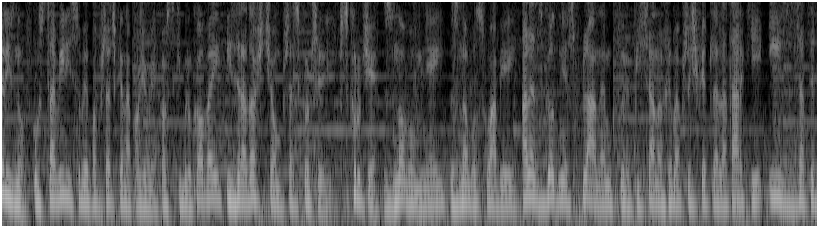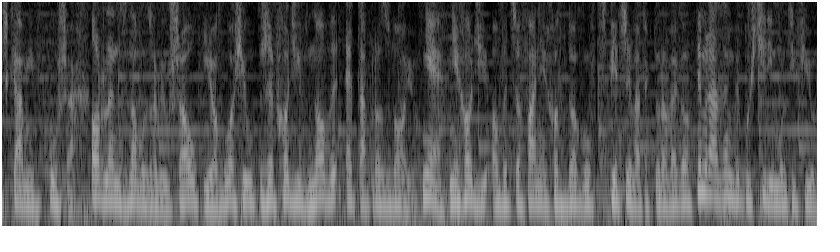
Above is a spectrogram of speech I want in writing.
Czyli znów ustawili sobie poprzeczkę na poziomie kostki brukowej i z radością przeskoczyli. W skrócie, znowu mniej, znowu słabiej, ale zgodnie z planem, który pisano chyba przy świetle latarki i z zatyczkami w uszach. Orlen znowu zrobił show i ogłosił, że wchodzi w nowy etap rozwoju. Nie, nie chodzi o wycofanie hot dogów z pieczywa tekturowego. Tym razem wypuścili multifuel.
